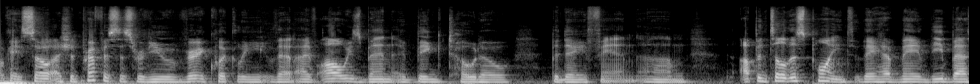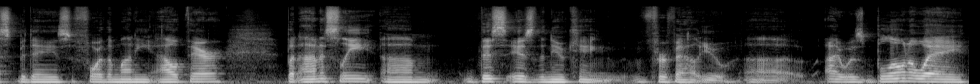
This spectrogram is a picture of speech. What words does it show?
Okay, so I should preface this review very quickly that I've always been a big Toto bidet fan. Um, up until this point, they have made the best bidets for the money out there. But honestly, um, this is the new king for value. Uh, I was blown away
